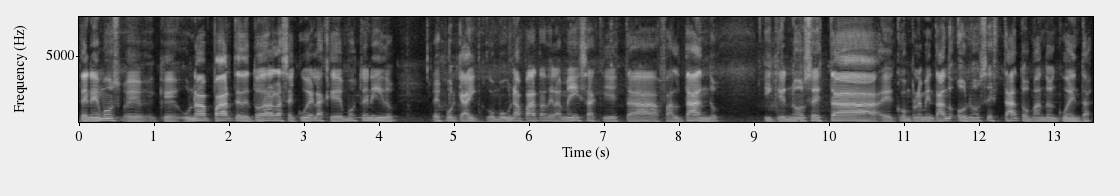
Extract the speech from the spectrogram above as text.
tenemos eh, que una parte de todas las secuelas que hemos tenido es porque hay como una pata de la mesa que está faltando y que no se está eh, complementando o no se está tomando en cuenta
